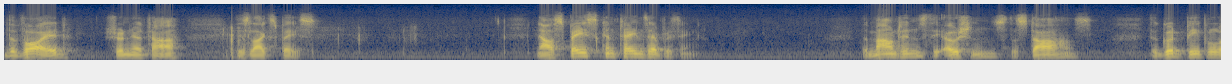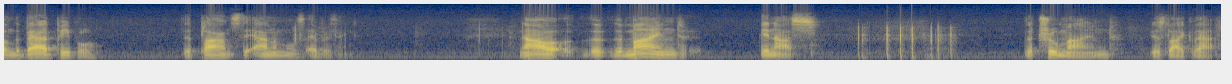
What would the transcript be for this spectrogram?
The void, shunyata, is like space. Now, space contains everything the mountains, the oceans, the stars, the good people and the bad people, the plants, the animals, everything. Now, the, the mind in us, the true mind, is like that.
